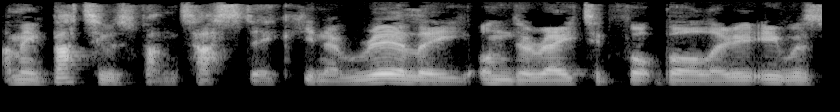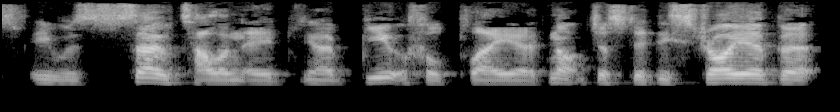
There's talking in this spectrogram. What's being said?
I mean, Batty was fantastic. You know, really underrated footballer. He, he was he was so talented. You know, beautiful player, not just a destroyer, but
